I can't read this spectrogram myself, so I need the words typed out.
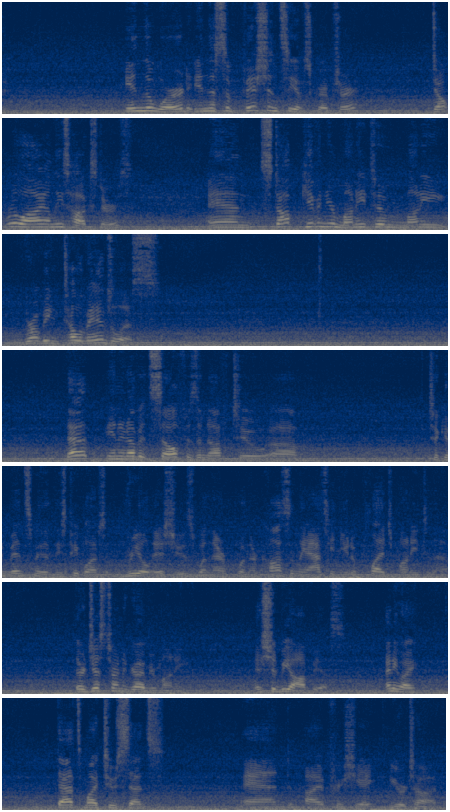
in the Word, in the sufficiency of Scripture. Don't rely on these hucksters. And stop giving your money to money grubbing televangelists. That, in and of itself, is enough to um, to convince me that these people have some real issues when they're when they're constantly asking you to pledge money to them. They're just trying to grab your money. It should be obvious. Anyway, that's my two cents, and I appreciate your time.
